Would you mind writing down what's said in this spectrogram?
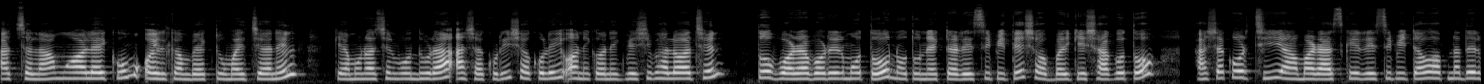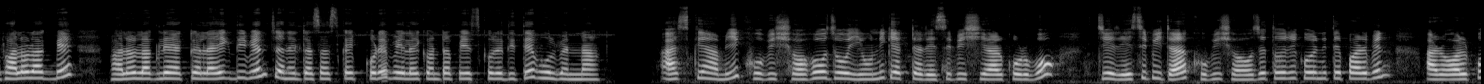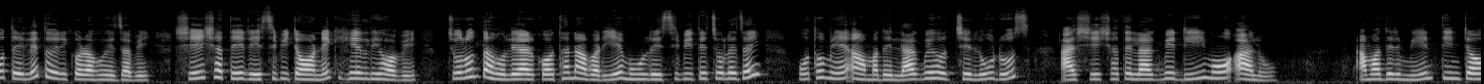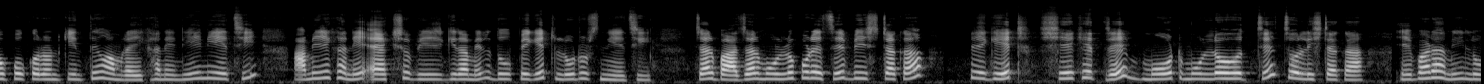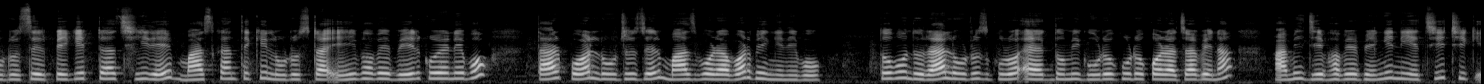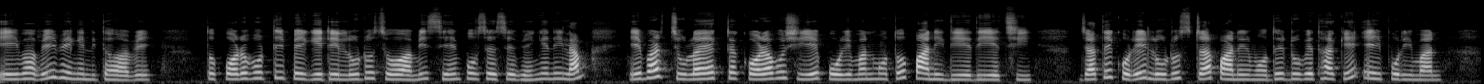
আসসালামু আলাইকুম, welcome back to my channel. কেমন আছেন বন্ধুরা? আশা করি সকলেই অনেক অনেক বেশি ভালো আছেন। তো বরাবরের মতো নতুন একটা রেসিপিতে সবাইকে স্বাগত। আশা করছি আমার আজকের রেসিপিটাও আপনাদের ভালো লাগবে। ভালো লাগলে একটা লাইক দিবেন, চ্যানেলটা সাবস্ক্রাইব করে বেল আইকনটা প্রেস করে দিতে ভুলবেন না। আজকে আমি খুবই সহজ ও ইউনিক একটা রেসিপি শেয়ার করব। যে রেসিপিটা খুবই সহজে তৈরি করে নিতে পারবেন। আর অল্প তেলে তৈরি করা হয়ে যাবে। সেই সাথে রেসিপিটা অনেক হেলদি হবে। চলুন তাহলে আর কথা না বাড়িয়ে মূল রেসিপিতে চলে যাই। প্রথমে আমাদের লাগবে হচ্ছে লুডুস আর সেই সাথে লাগবে ডিম ও আলু। আমাদের মেন তিনটা উপকরণ কিন্তু আমরা এখানে নিয়ে নিয়েছি। আমি এখানে একশো বিশ গ্রামের দু প্যাকেট লুডুস নিয়েছি, যার বাজার মূল্য পড়েছে বিশ টাকা। প্যাকেট সেক্ষেত্রে মোট মূল্য হচ্ছে চল্লিশ টাকা। এবার আমি লুডুসের প্যাকেটটা ছিঁড়ে মাঝখান থেকে লুডুসটা এইভাবে বের করে নেব, তারপর লুডুসের মাছ বরাবর ভেঙে নেব। তো বন্ধুরা লুডুসগুলো একদমই গুঁড়ো গুঁড়ো করা যাবে না। আমি যেভাবে ভেঙে নিয়েছি ঠিক এইভাবেই ভেঙে নিতে হবে। তো পরবর্তী প্যাকেটে লুডুসও আমি সেম প্রসেসে ভেঙে নিলাম। এবার চুলায় একটা কড়া বসিয়ে পরিমাণ মতো পানি দিয়ে দিয়েছি। যাতে করে লুডুসটা পানির মধ্যে ডুবে থাকে এই পরিমাণ।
